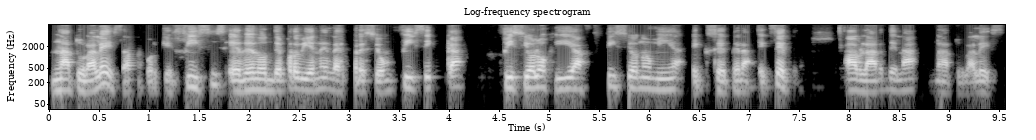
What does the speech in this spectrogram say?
naturaleza, porque fisis es de donde proviene la expresión física, fisiología, fisionomía, etcétera, etcétera. Hablar de la naturaleza.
